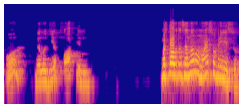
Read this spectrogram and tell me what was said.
pô, melodia top ali. Mas Paulo está dizendo, não, não, não é sobre isso.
